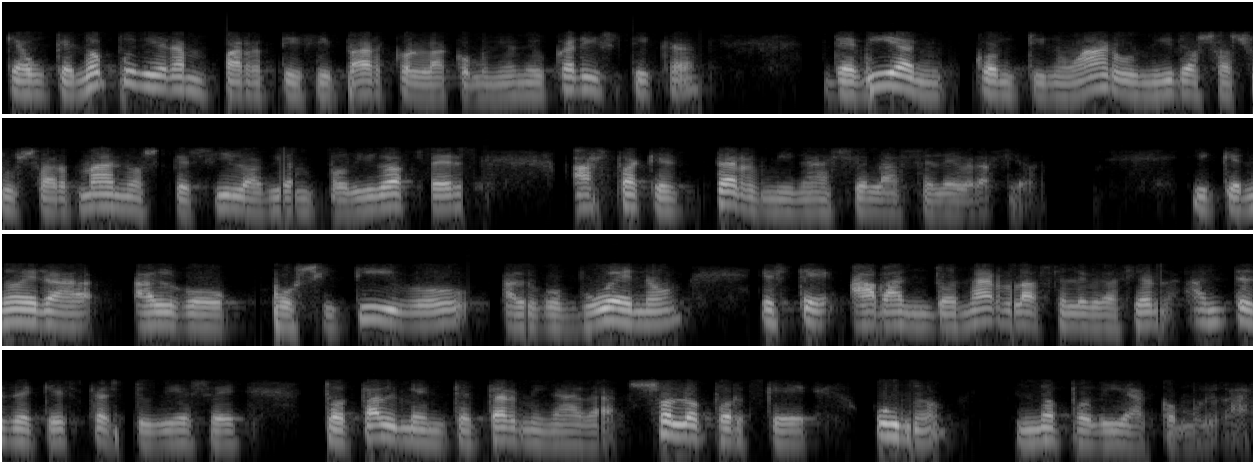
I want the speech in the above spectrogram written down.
que aunque no pudieran participar con la comunión eucarística, debían continuar unidos a sus hermanos que sí lo habían podido hacer hasta que terminase la celebración y que no era algo positivo, algo bueno, este abandonar la celebración antes de que ésta estuviese totalmente terminada, solo porque uno no podía comulgar.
